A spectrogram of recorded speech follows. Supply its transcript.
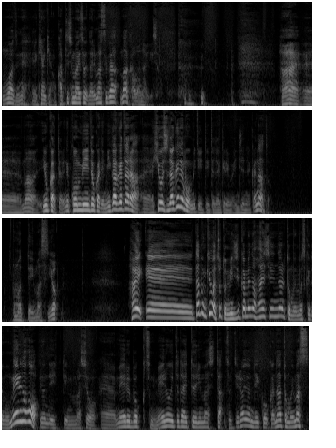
思わずねキャンキャンを買ってしまいそうになりますがまあ買わないでしょう。はい、えー、まあよかったらねコンビニとかで見かけたら、えー、表紙だけでも見ていっていただければいいんじゃないかなと思っていますよ。はい、えー、多分今日はちょっと短めの配信になると思いますけども、メールの方読んでいってみましょう。えー、メールボックスにメールをいただいておりました。そちらを読んでいこうかなと思います。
